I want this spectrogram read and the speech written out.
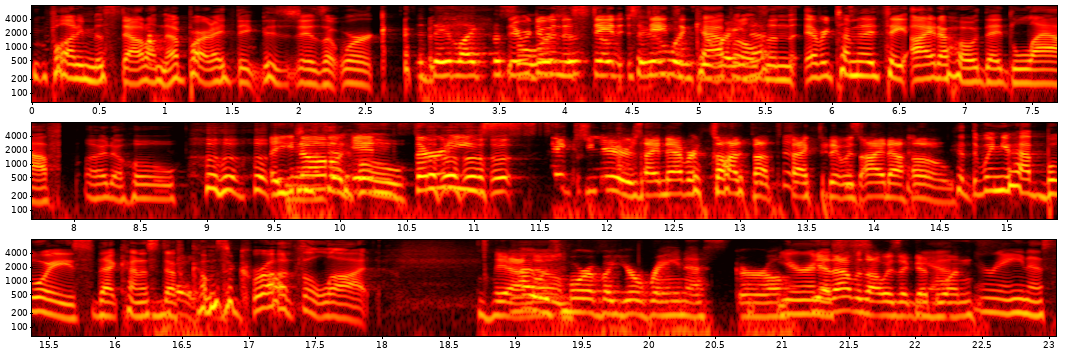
Bonnie missed out on that part. I think this she was at work. Did they like the They were doing the state, too states and capitals, Uranus? and every time they'd say Idaho, they'd laugh. Idaho. You know, in 36 years, I never thought about the fact that it was Idaho. when you have boys, that kind of stuff comes across a lot. Yeah, I no. was more of a Uranus girl. Uranus. yeah, that was always a good Yeah, one. Uranus.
